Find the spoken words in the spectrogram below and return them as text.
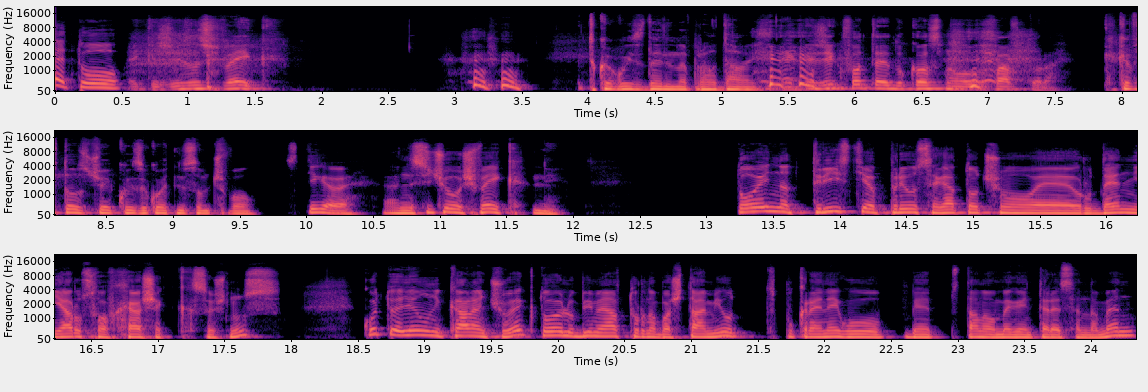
Ето, Е, кажи за Швейк. Тук го издане направо, давай. Е, кажи какво те е докоснало в автора. Какъв е този човек, за който не съм чувал? стига бе. А, Не си чувал Швейк. Не. Той на 30 април сега точно е роден Ярослав Хашек всъщност, който е един уникален човек. Той е любимия автор на баща ми. От покрай него е станал мега интересен на мен.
